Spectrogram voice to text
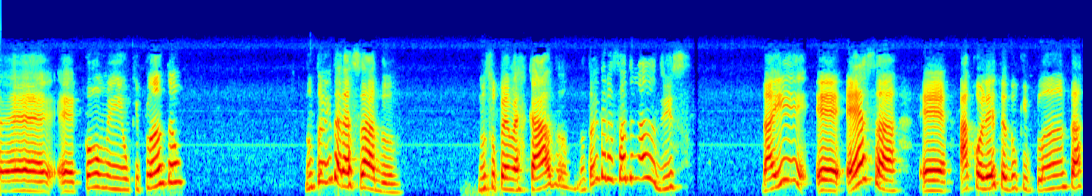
é, é, comem o que plantam não estou interessado no supermercado, não estou interessado em nada disso. Daí, é, essa é a colheita do que planta,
